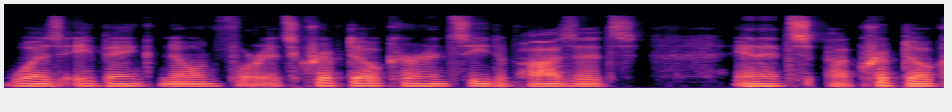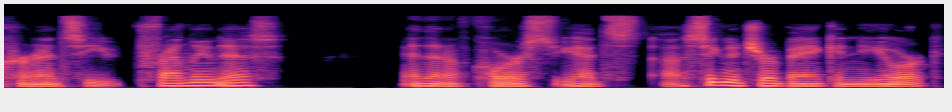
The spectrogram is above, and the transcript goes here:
was a bank known for its cryptocurrency deposits and its uh, cryptocurrency friendliness. And then, of course, you had uh, Signature Bank in New York,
